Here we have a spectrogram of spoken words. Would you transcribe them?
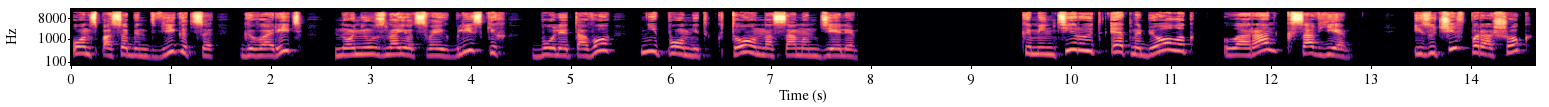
Он способен двигаться, говорить, но не узнает своих близких, более того, не помнит, кто он на самом деле. Комментирует этнобиолог Лоран Ксавье. Изучив порошок,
